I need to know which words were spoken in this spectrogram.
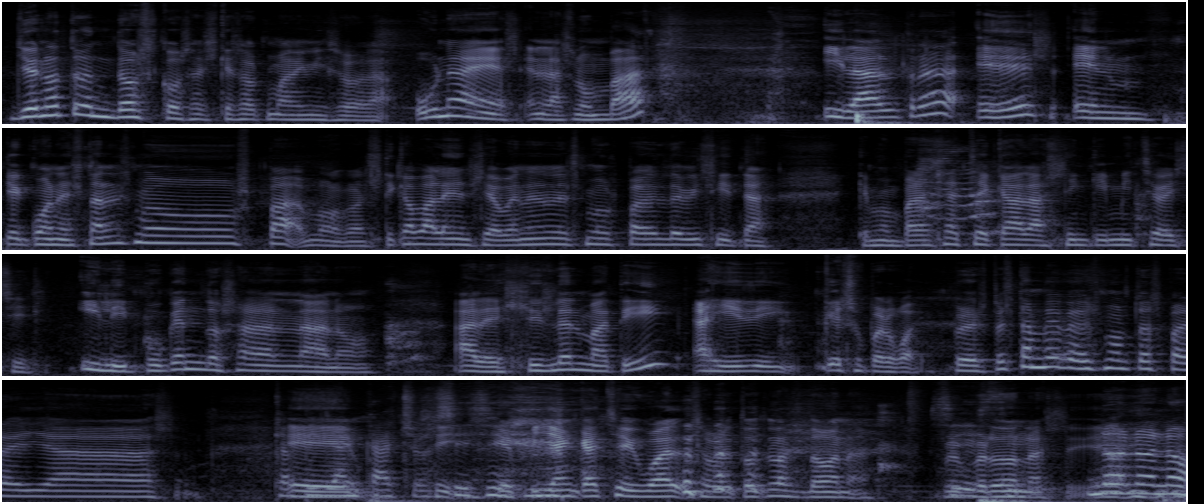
Jo noto en dos coses que soc mala emissora. Una és en les lumbars, i l'altra és en, que quan estan els meus pares, bueno, quan estic a València, venen els meus pares de visita, que mon pare s'aixeca a les 5 i mitja o així, i li puc endossar al nano a les 6 del matí, ahí dic que és superguai. Però després també veus moltes parelles... Que pillen eh, catxo, sí, sí, sí. Que pillen catxo igual, sobretot les dones. Però sí, perdona, sí. sí. No, no, no.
